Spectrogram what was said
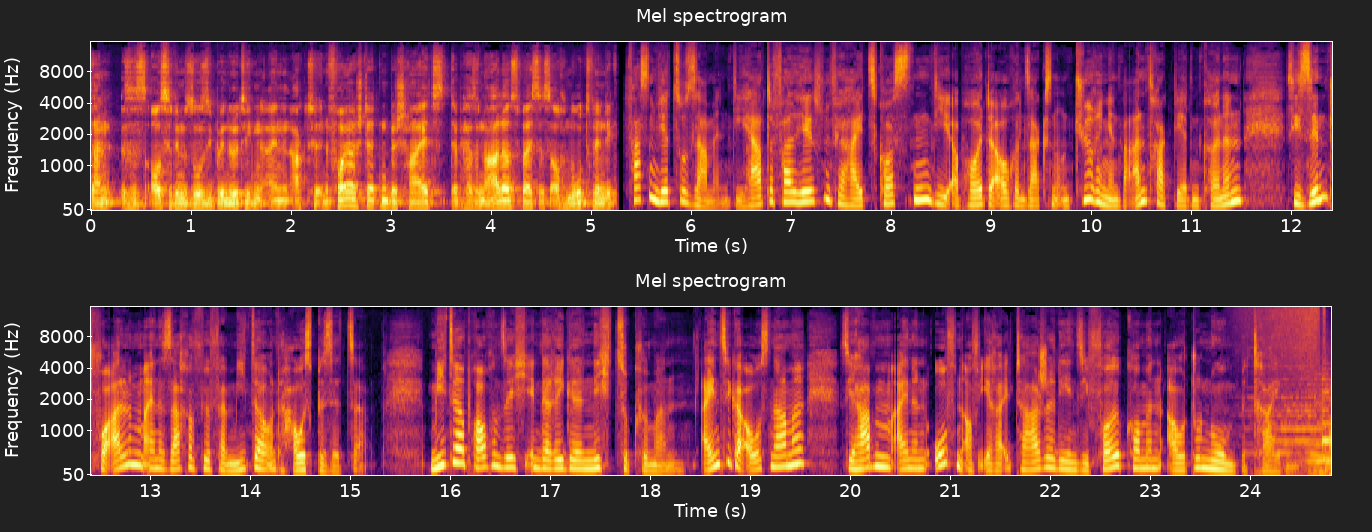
Dann ist es außerdem so, Sie benötigen einen aktuellen Feuerstättenbescheid. Der Personalausweis ist auch notwendig. Fassen wir zusammen. Die Härtefallhilfen für Heizkosten, die ab heute auch in Sachsen und Thüringen beantragt werden können, sie sind vor allem eine Sache für Vermieter und Hausbesitzer. Mieter brauchen sich in der Regel nicht zu kümmern. Einzige Ausnahme, sie haben einen Ofen auf ihrer Etage, den sie vollkommen autonom betreiben.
